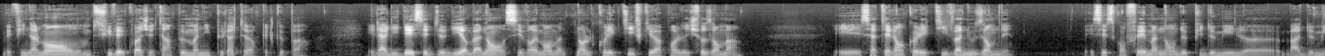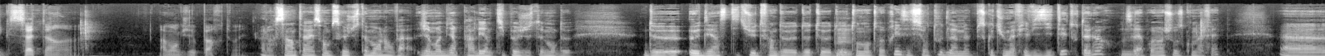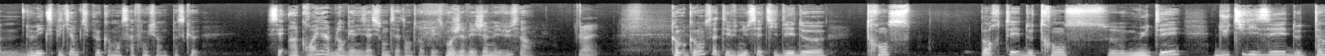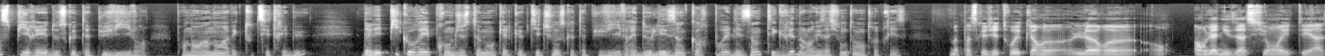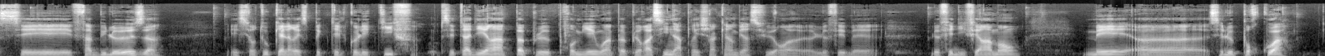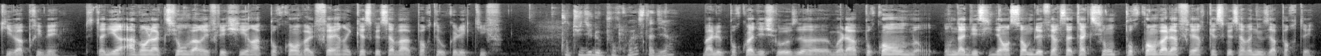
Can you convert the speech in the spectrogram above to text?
mais finalement, on me suivait, quoi. J'étais un peu manipulateur quelque part. Et là, l'idée, c'est de dire, bah non, c'est vraiment maintenant le collectif qui va prendre les choses en main. Et cet élan collectif va nous emmener. Et c'est ce qu'on fait maintenant depuis 2000, euh, bah, 2007, hein, avant que je parte. ouais. Alors c'est intéressant parce que justement là on va, j'aimerais bien parler un petit peu justement de de ED Institute, enfin de, de, te- de Mm. ton entreprise et surtout de la, parce que tu m'as fait visiter tout à l'heure, Mm. c'est la première chose qu'on a faite, euh, de m'expliquer un petit peu comment ça fonctionne parce que c'est incroyable l'organisation de cette entreprise. Moi j'avais jamais vu ça. Ouais. Com- comment ça t'est venu cette idée de transporter, de transmuter, d'utiliser, de t'inspirer de ce que tu as pu vivre pendant un an avec toutes ces tribus, d'aller picorer et prendre justement quelques petites choses que tu as pu vivre et de les incorporer, de les intégrer dans l'organisation de ton entreprise? Bah, parce que j'ai trouvé que leur, euh, or- organisation était assez fabuleuse et surtout qu'elle respectait le collectif, c'est-à-dire un peuple premier ou un peuple racine. Après, chacun, bien sûr, euh, le fait, le fait différemment, mais euh, c'est le pourquoi qui va primer. C'est-à-dire, avant l'action, on va réfléchir à pourquoi on va le faire et qu'est-ce que ça va apporter au collectif. Quand tu dis le pourquoi, c'est-à-dire? Bah, le pourquoi des choses, euh, voilà, pourquoi on, on a décidé ensemble de faire cette action, pourquoi on va la faire, qu'est-ce que ça va nous apporter?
